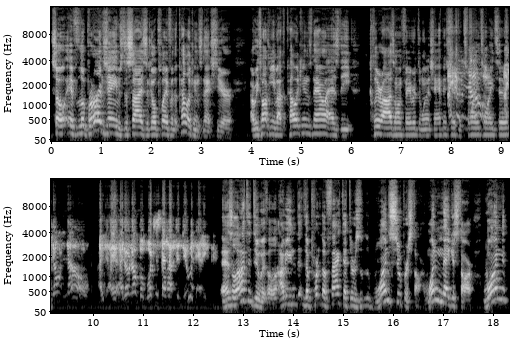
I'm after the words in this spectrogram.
So if LeBron James decides to go play for the Pelicans next year, are we talking about the Pelicans now as the clear odds on favorite to win a championship in 2022? I don't know. I, I, I, don't know, but what does that have to do with anything? It has a lot to do with. I mean, the the fact that there's one superstar, one megastar, one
